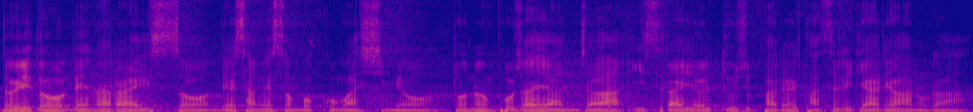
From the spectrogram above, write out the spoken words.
너희도 내 나라에 있어 내 상에서 먹고 마시며 또는 보좌에 앉아 이스라엘 열두 지파를 다스리게 하려 하노라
